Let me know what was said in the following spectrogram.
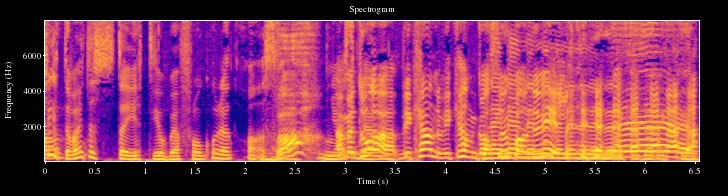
shit, det var inte så jättejobbiga frågor ändå. Alltså. Va? Ja, men då, vi kan, vi kan gasa Nej, upp nej, om nej, du vill. nej, nej, nej,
